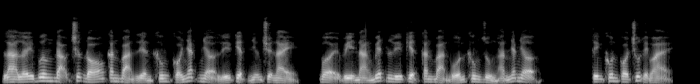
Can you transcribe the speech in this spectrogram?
Là lấy vương đạo trước đó căn bản liền không có nhắc nhở lý kiệt những chuyện này, bởi vì nàng biết lý kiệt căn bản muốn không dùng hắn nhắc nhở. Tịnh khôn có chút để mãi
